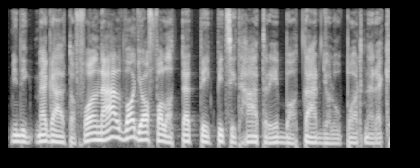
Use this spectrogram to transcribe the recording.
mindig megállt a falnál, vagy a falat tették picit hátrébb a tárgyaló partnerek.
